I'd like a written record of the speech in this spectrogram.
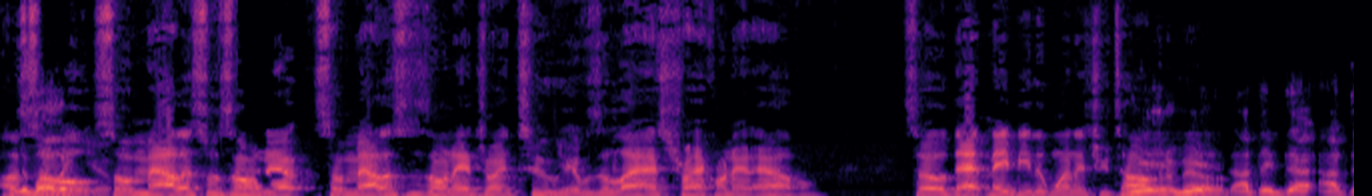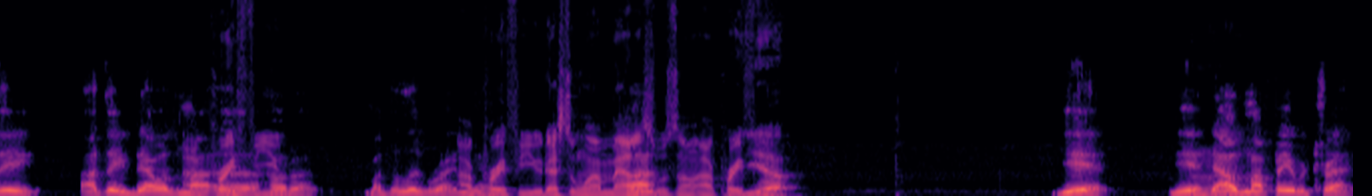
Uh, so with- so Malice was on that. So Malice was on that joint too. It was the last track on that album. So that may be the one that you're talking yeah, about. yeah. I think that. I think. I think that was I my. pray Uh, for you. hold up, I'm about to look right I now. pray for you. That's the one Malice Huh? was on. I pray for Yep. Yeah, yeah. That was Mhm. my favorite track.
